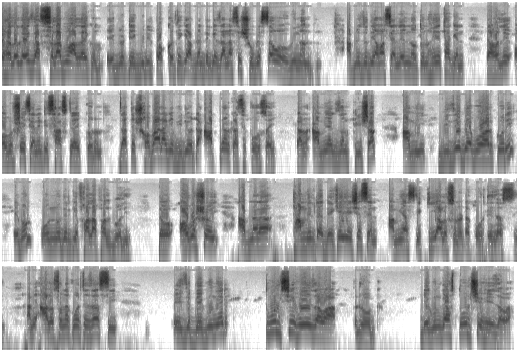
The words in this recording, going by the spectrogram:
So hello guys, আসসালামু আলাইকুম। Agro টেকবিডির পক্ষ থেকে আপনাদেরকে জানাচ্ছি শুভেচ্ছা ও অভিনন্দন। আপনি যদি আমার চ্যানেল নতুন হয়ে থাকেন, তাহলে অবশ্যই চ্যানেলটি সাবস্ক্রাইব করুন, যাতে সবার আগে ভিডিওটা আপনার কাছে পৌঁছায়। কারণ আমি একজন কৃষক, আমি নিজে ব্যবহার করি এবং অন্যদেরকে ফলাফল বলি। তো অবশ্যই আপনারা থামদিলটা দেখেই এসেছেন, আমি আজকে কি আলোচনাটা করতে যাচ্ছি। আমি আলোচনা করতে যাচ্ছি এই যে বেগুনের তুলসী হয়ে যাওয়া রোগ। বেগুন গাছ তুলসী হয়ে যাওয়া।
